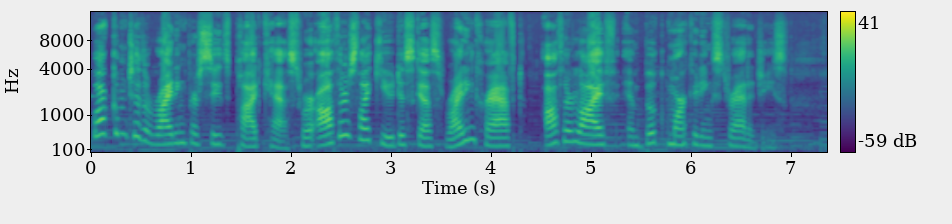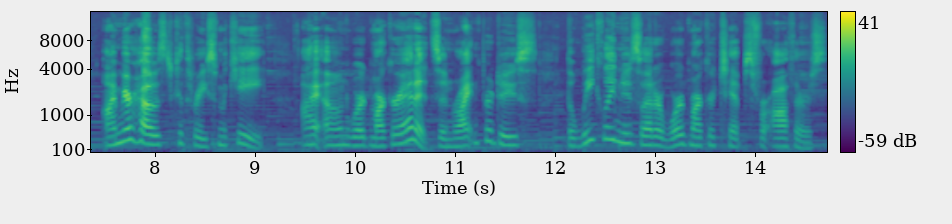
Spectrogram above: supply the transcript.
Welcome to the Writing Pursuits podcast, where authors like you discuss writing craft, author life, and book marketing strategies. I'm your host, Catrice McKee. I own Wordmarker Edits and write and produce the weekly newsletter Wordmarker Tips for Authors.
